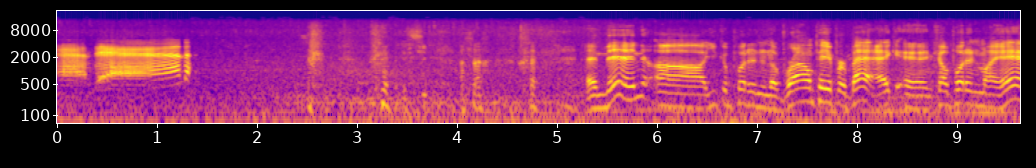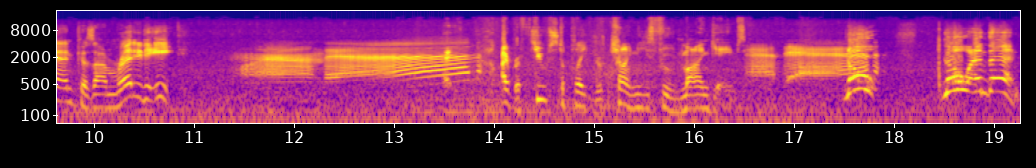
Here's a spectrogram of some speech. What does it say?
and then. and then uh, you can put it in a brown paper bag and come put it in my hand because I'm ready to eat. And then. I refuse to play your Chinese food mind games. And then. No! No and then!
